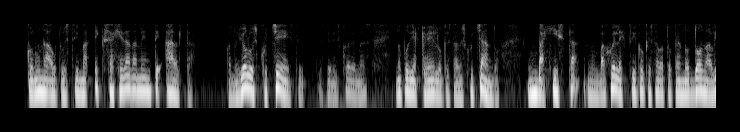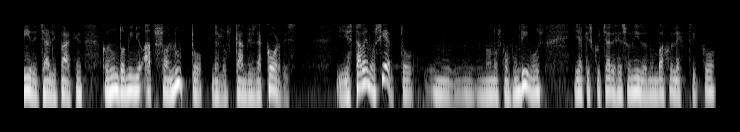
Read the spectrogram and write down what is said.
con una autoestima exageradamente alta. Cuando yo lo escuché, este, este disco además, no podía creer lo que estaba escuchando. Un bajista, un bajo eléctrico que estaba tocando Donna Lee de Charlie Parker con un dominio absoluto de los cambios de acordes. Y estaba en lo cierto, mm, no nos confundimos, ya que escuchar ese sonido en un bajo eléctrico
